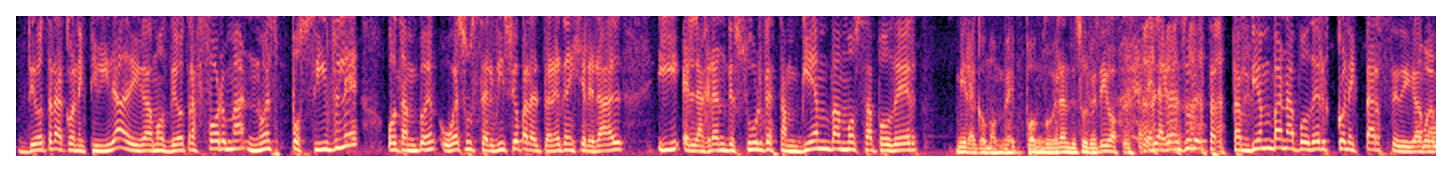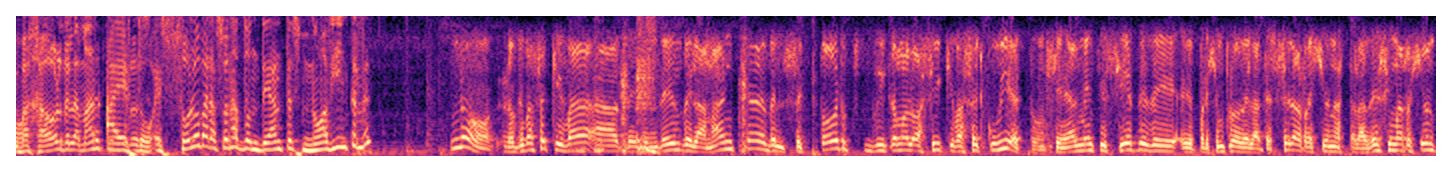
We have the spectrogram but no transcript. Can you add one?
de otra conectividad, digamos, de otra forma no es posible o también o es un servicio para el planeta en general y en las grandes urbes también vamos a poder Mira cómo me pongo grandes urbes. Digo, en las grandes urbes ta- también van a poder conectarse, digamos, Como embajador de la marca. a esto. ¿Es solo para zonas donde antes no había internet? No, lo que pasa es que va a depender de la mancha del sector, digámoslo así, que va a ser cubierto. Generalmente, si es desde, eh, por ejemplo, de la tercera región hasta la décima región,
